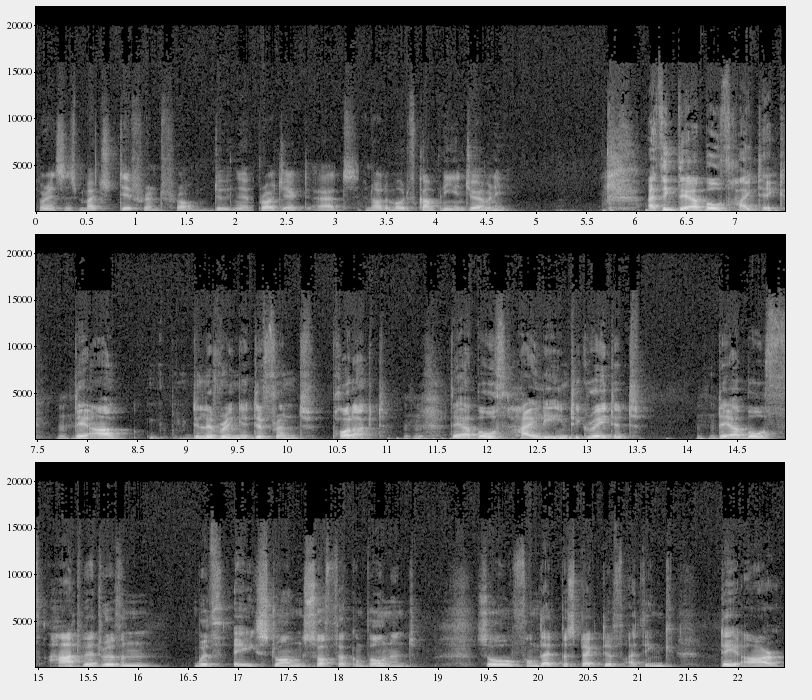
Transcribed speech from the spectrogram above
for instance, much different from doing a project at an automotive company in Germany? I think they are both high tech. Mm-hmm. They are delivering a different product. Mm-hmm. They are both highly integrated. Mm-hmm. They are both hardware driven with a strong software component. So, from that perspective, I think they are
